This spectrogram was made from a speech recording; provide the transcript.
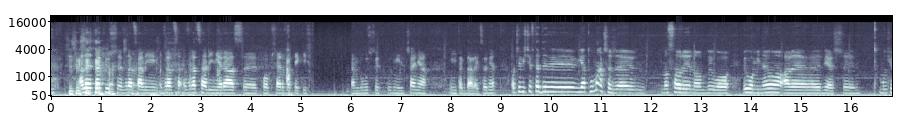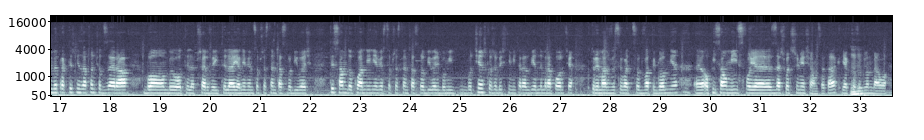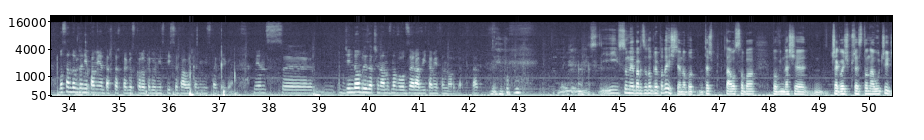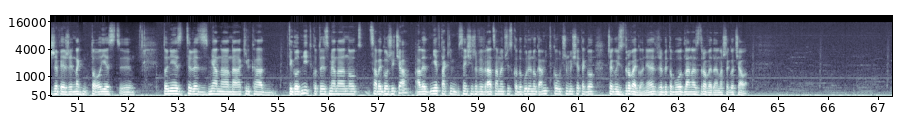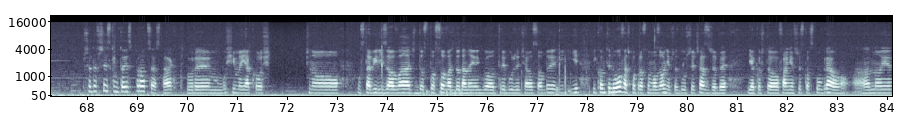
Ale tak już wracali, wraca, wracali nieraz e, po przerwach jakichś tam dłuższych milczenia i tak dalej, co nie? Oczywiście wtedy ja tłumaczę, że no sorry, no było, było minęło, ale wiesz, y, musimy praktycznie zacząć od zera, bo było tyle przerwy i tyle, ja nie wiem co przez ten czas robiłeś, ty sam dokładnie nie wiesz co przez ten czas robiłeś, bo, mi, bo ciężko żebyś ty mi teraz w jednym raporcie, który masz wysyłać co dwa tygodnie, e, opisał mi swoje zeszłe trzy miesiące, tak? Jak to Mhm. wyglądało. Bo sam dobrze No nie pamiętasz też tego, skoro tego nie spisywałeś ani nic takiego. Więc e, dzień dobry, zaczynamy znowu od zera, witam, jestem Norbert, tak? I w sumie bardzo dobre podejście, no bo też ta osoba powinna się czegoś przez to nauczyć, że wiesz, że jednak to jest, y, to nie jest tyle zmiana na kilka tygodni, tylko to jest zmiana no, całego życia, ale nie w takim sensie, że wywracamy wszystko do góry nogami, tylko uczymy się tego czegoś zdrowego, nie? Żeby to było dla nas zdrowe, dla naszego ciała. Przede wszystkim to jest proces, tak? Który musimy jakoś no, ustabilizować, dostosować do danego trybu życia osoby i, i, i kontynuować po prostu mozolnie przez dłuższy czas, żeby jakoś to fajnie wszystko współgrało. A no je-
